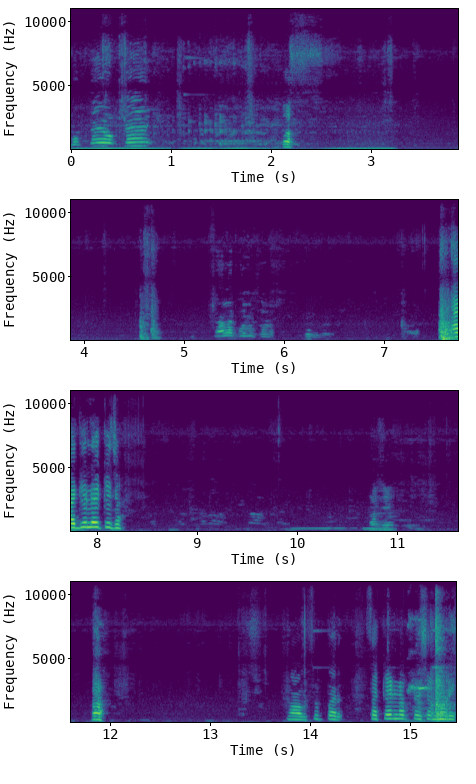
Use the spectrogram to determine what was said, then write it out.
ओके ओके बस साला खोलो थोड़ा आगे लेके जा ವಾವ್ ಸೂಪರ್ ಸೆಕೆಂಡ್ ಲೊಕೇಶನ್ ನೋಡಿ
